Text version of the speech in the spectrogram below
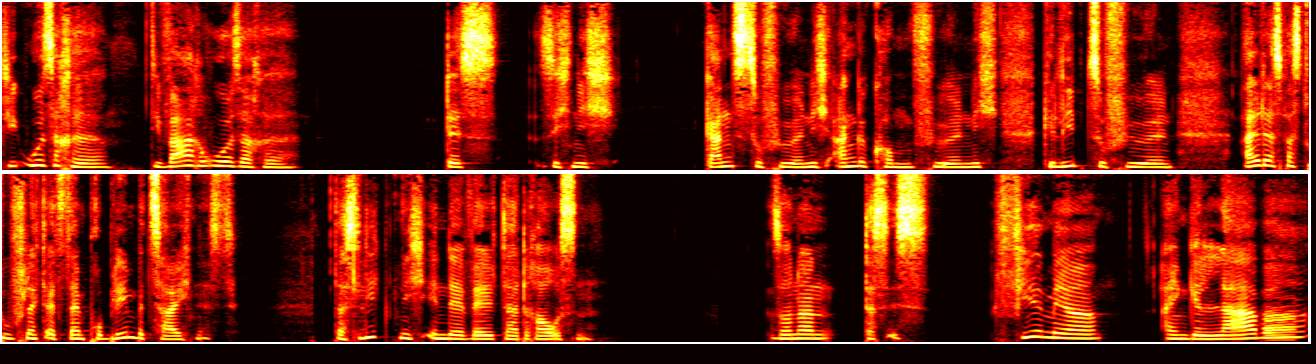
die Ursache, die wahre Ursache des sich nicht ganz zu fühlen, nicht angekommen fühlen, nicht geliebt zu fühlen. All das, was du vielleicht als dein Problem bezeichnest, das liegt nicht in der Welt da draußen, sondern das ist vielmehr ein Gelaber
